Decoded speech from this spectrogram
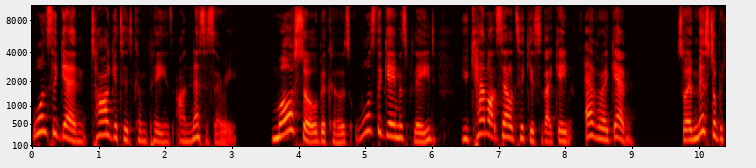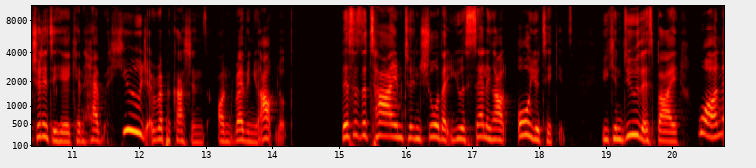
once again, targeted campaigns are necessary. More so because once the game is played, you cannot sell tickets to that game ever again. So a missed opportunity here can have huge repercussions on revenue outlook. This is the time to ensure that you are selling out all your tickets. You can do this by one,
